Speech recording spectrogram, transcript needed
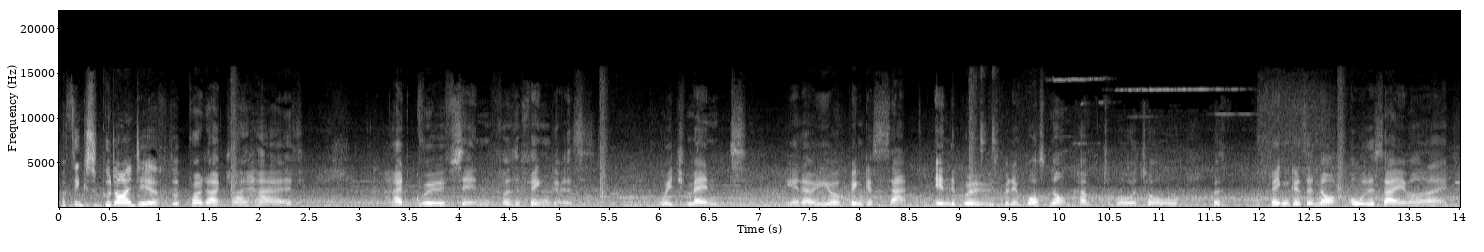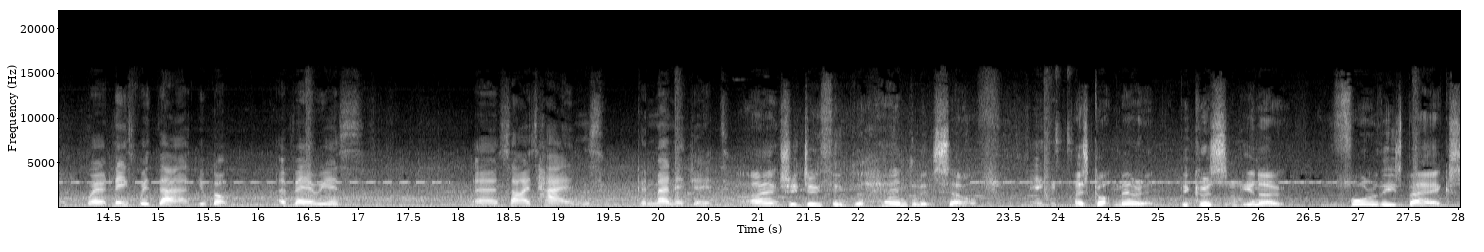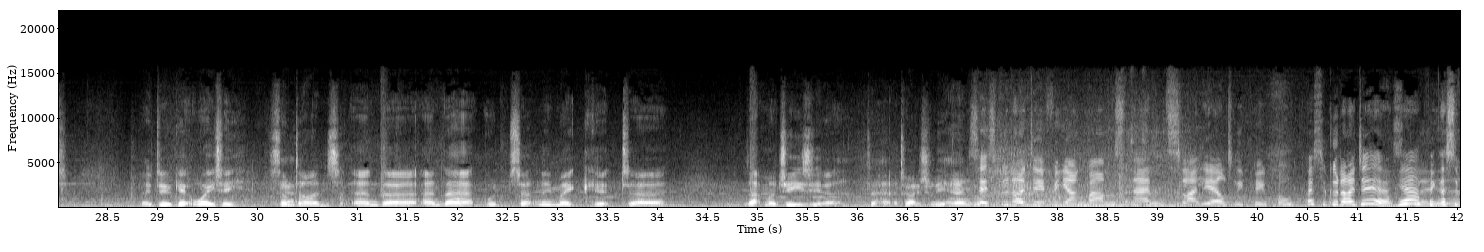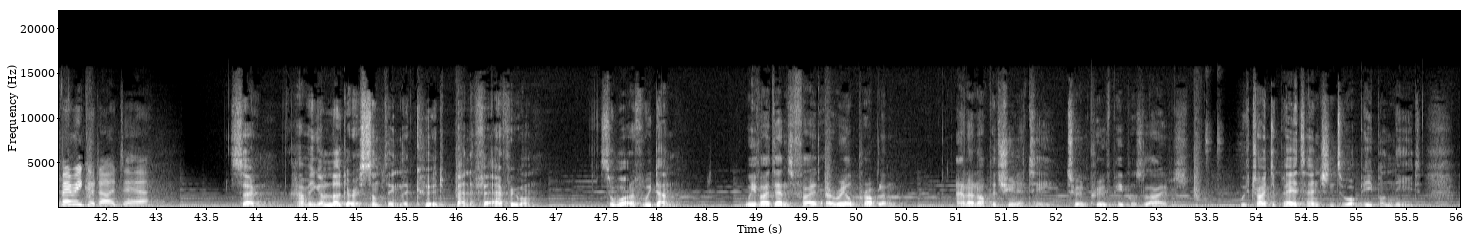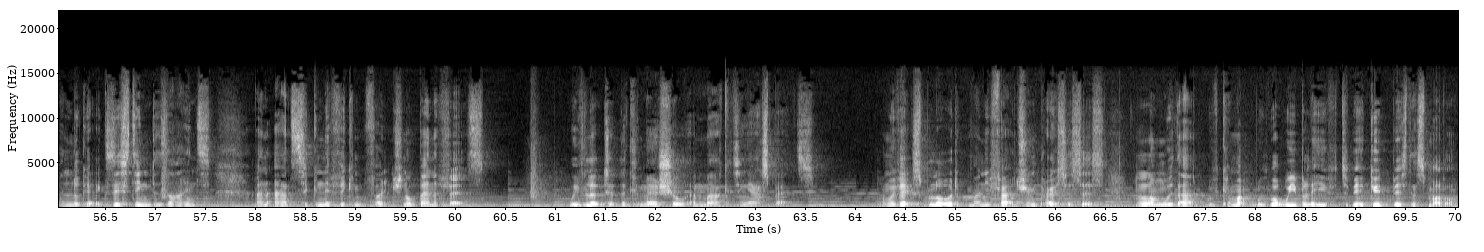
I think it's a good idea. The product I had had grooves in for the fingers, which meant, you know, your fingers sat in the grooves, but it was not comfortable at all. Because fingers are not all the same, are they? Where at least with that, you've got a various uh, size hands can manage it. I actually do think the handle itself has got merit because, you know, four of these bags, they do get weighty sometimes, and, uh, and that would certainly make it uh, that much easier to, ha- to actually handle. So it's a good idea for young mums and slightly elderly people. That's a good idea. yeah, I think that's a very good idea. So, having a lugger is something that could benefit everyone. So, what have we done? We've identified a real problem and an opportunity to improve people's lives. We've tried to pay attention to what people need and look at existing designs and add significant functional benefits. We've looked at the commercial and marketing aspects. And we've explored manufacturing processes, and along with that, we've come up with what we believe to be a good business model.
